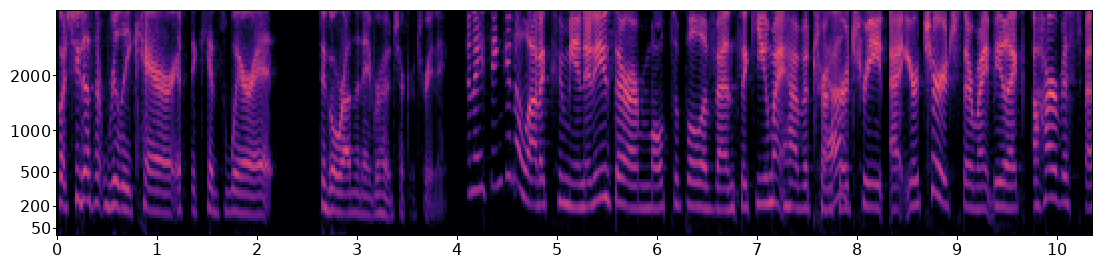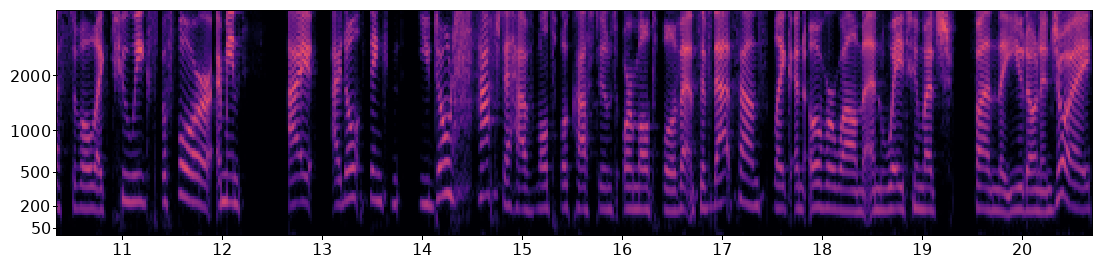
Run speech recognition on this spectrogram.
But she doesn't really care if the kids wear it to go around the neighborhood trick or treating. And I think in a lot of communities, there are multiple events. Like you might have a trunk yeah. or treat at your church. There might be like a harvest festival like two weeks before. I mean, I I don't think you don't have to have multiple costumes or multiple events. If that sounds like an overwhelm and way too much fun that you don't enjoy,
